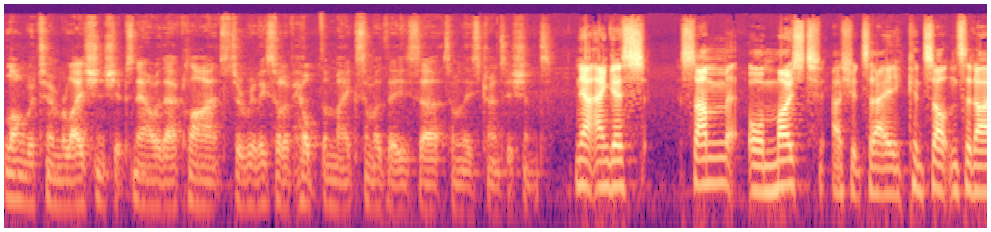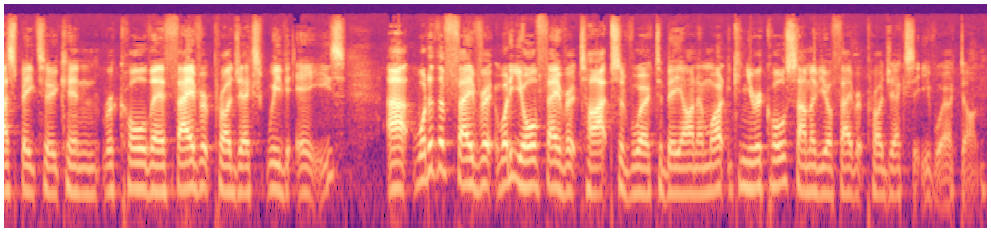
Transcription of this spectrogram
longer term relationships now with our clients to really sort of help them make some of these uh, some of these transitions. Now, Angus, some or most, I should say, consultants that I speak to can recall their favourite projects with ease. Uh, what are the favorite? What are your favourite types of work to be on, and what can you recall some of your favourite projects that you've worked on?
